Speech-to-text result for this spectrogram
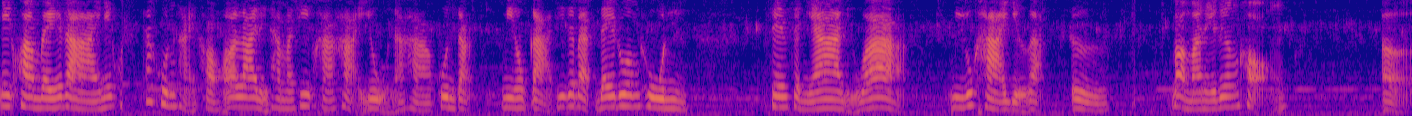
ในความร้ายๆในถ้าคุณขายของออนไลน์หรือทำอาชีพค้าขายอยู่นะคะ คุณจะมีโอกาสที่จะแบบได้ร่วมทุนเซ็นสัญญาหรือว่ามีลูกค้าเยอะอะเออต่อมาในเรื่องของเอ่อ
